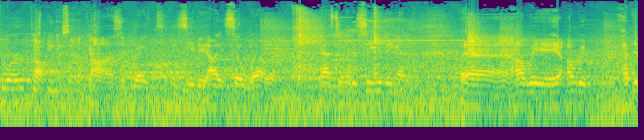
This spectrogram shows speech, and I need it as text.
for, just being a setup guy. Oh, it's a great. You see the ice so well, passing, receiving, and uh, how we how we have the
